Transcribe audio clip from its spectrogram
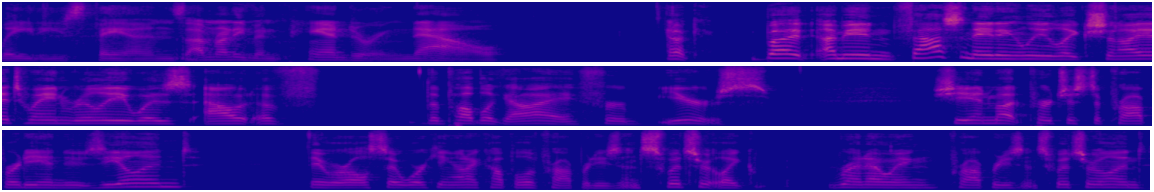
Ladies fans. I'm not even pandering now. Okay. But I mean, fascinatingly, like Shania Twain really was out of the public eye for years. She and Mutt purchased a property in New Zealand. They were also working on a couple of properties in Switzerland, like renovating properties in Switzerland.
